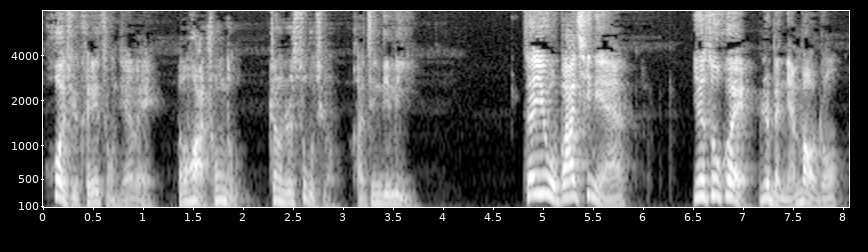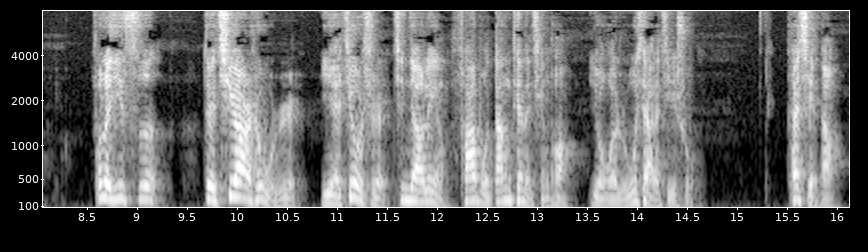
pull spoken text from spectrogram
或许可以总结为文化冲突、政治诉求和经济利益。在一五八七年《耶稣会日本年报》中，弗洛伊斯。对七月二十五日，也就是禁教令发布当天的情况，有过如下的记述。他写道：“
